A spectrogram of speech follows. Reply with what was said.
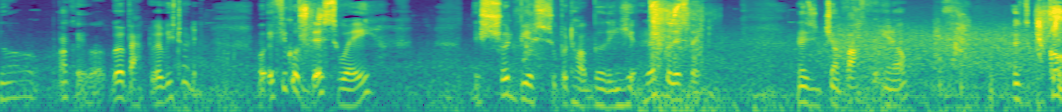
No. Okay, well, we're back to where we started. Well, if you go this way, there should be a super tall building here. Let's go this way. Let's jump off it, you know? Let's go!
